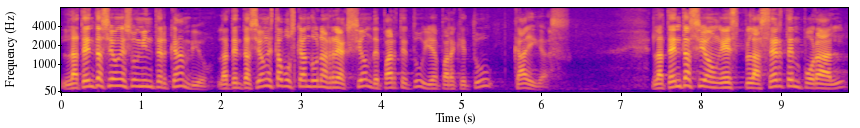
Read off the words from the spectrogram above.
La tentación es un intercambio. La tentación está buscando una reacción de parte tuya para que tú caigas. La tentación es placer temporal,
